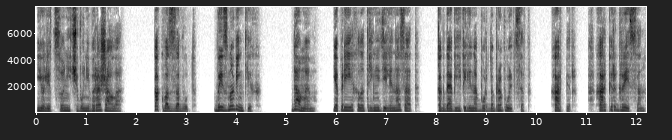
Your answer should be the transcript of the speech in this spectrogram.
Ее лицо ничего не выражало. «Как вас зовут? Вы из новеньких?» «Да, мэм. Я приехала три недели назад, когда объявили набор добровольцев. Харпер. Харпер Грейсон».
